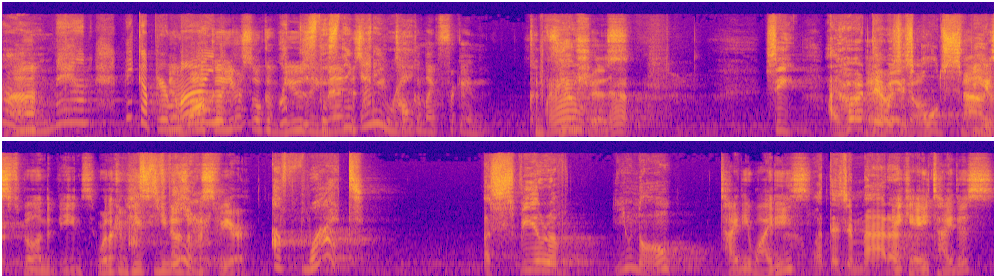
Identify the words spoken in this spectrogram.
Oh man, make up your Man, mind. Wakka, you're so confusing, man. Just anyway? talking like freaking Well, Confucius. that- See, I heard there, There was this go. old Now spear. he's spilling the beans. We're looking. He's, he knows of a sphere. Of what? A sphere of, you know. Tidy Whiteys, What does it matter? aka Tidus.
